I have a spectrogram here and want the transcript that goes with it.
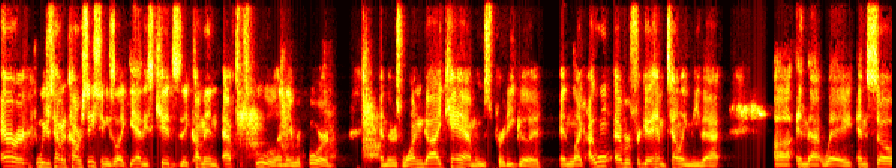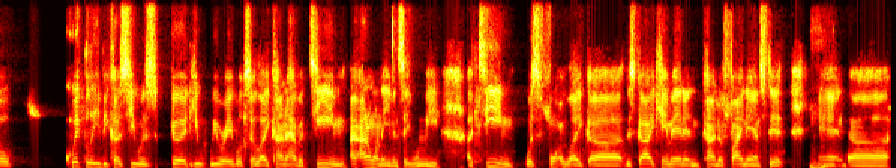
Eric, we just having a conversation. He's like, yeah, these kids, they come in after school and they record. And there's one guy, Cam, who's pretty good. And like, I won't ever forget him telling me that uh, in that way. And so quickly, because he was good, he, we were able to like kind of have a team. I, I don't want to even say we, a team was for, like, uh, this guy came in and kind of financed it Mhm. and, uh,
